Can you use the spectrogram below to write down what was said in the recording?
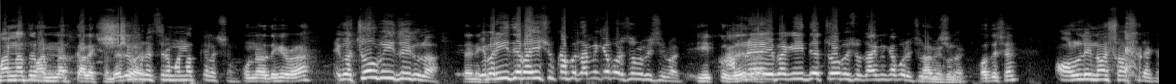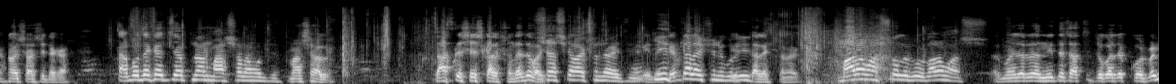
মান্নাতের মান্নাত কালেকশন তাই তো ভাই? মান্নাত কালেকশন। ওনারা দেখে বেড়া। এগুলো চলবে ঈদ এগুলা। এবার ঈদে ভাই এইসব কাপড় দামি কাপড় চলবে বেশিরভাগ। হিট করবে আপনি এবার ঈদে চলবে সব দামি কাপড়ে চলবে কত সেন অনলি নয়শো আশি টাকা। নয়শো আশি টাকা। তারপর দেখা যাচ্ছে আপনার মার্শালের মধ্যে। মার্শাল। আজকে শেষ কালেকশন তাই তো ভাই? শেষ কালেকশন দেখাইছি। ঈদ। কালেকশন এগুলো ঈদ। কালেকশন বারো মাস চলে পুরো বারো মাস। মানে যারা নিতে চাচ্ছে যোগাযোগ করবেন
